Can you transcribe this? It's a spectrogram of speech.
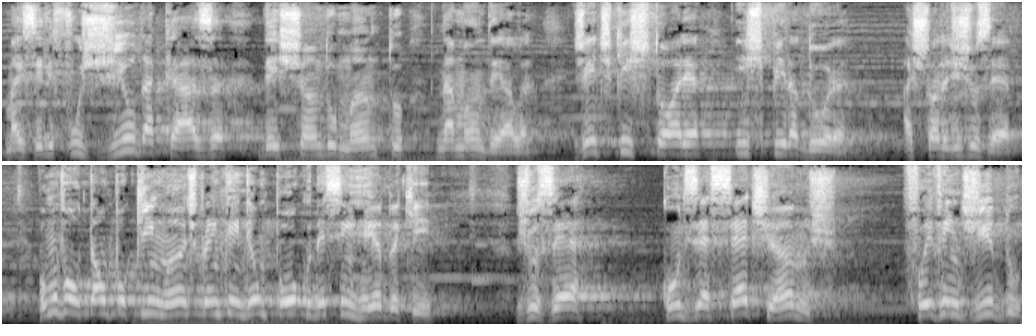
Mas ele fugiu da casa, deixando o manto na mão dela. Gente, que história inspiradora! A história de José. Vamos voltar um pouquinho antes para entender um pouco desse enredo aqui. José, com 17 anos, foi vendido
